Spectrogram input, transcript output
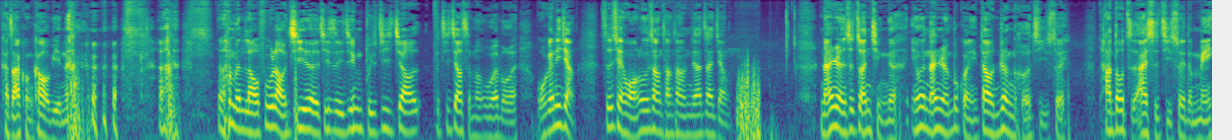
卡扎捆靠边了。啊，他们老夫老妻了，其实已经不计较不计较什么无为不为。我跟你讲，之前网络上常常人家在讲，男人是专情的，因为男人不管你到任何几岁，他都只爱十几岁的妹。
